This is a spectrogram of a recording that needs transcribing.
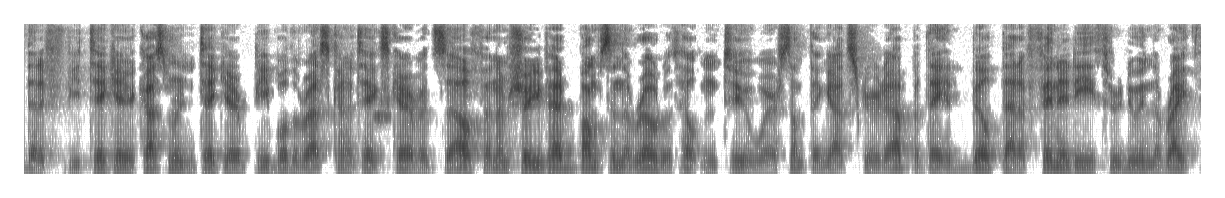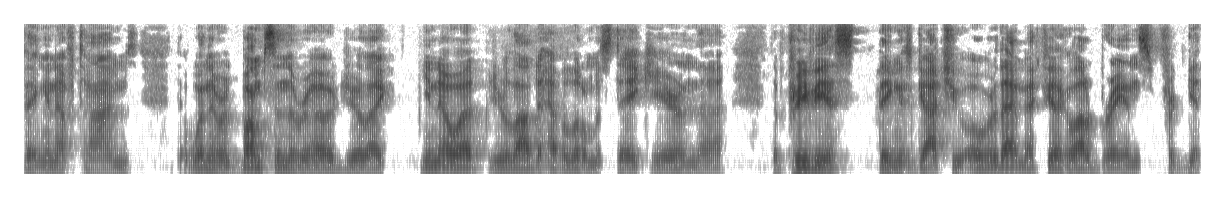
that if you take care of your customers, you take care of people, the rest kind of takes care of itself. And I'm sure you've had bumps in the road with Hilton too, where something got screwed up, but they had built that affinity through doing the right thing enough times that when there were bumps in the road, you're like, you know what, you're allowed to have a little mistake here, and the the previous thing has got you over that. And I feel like a lot of brands forget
